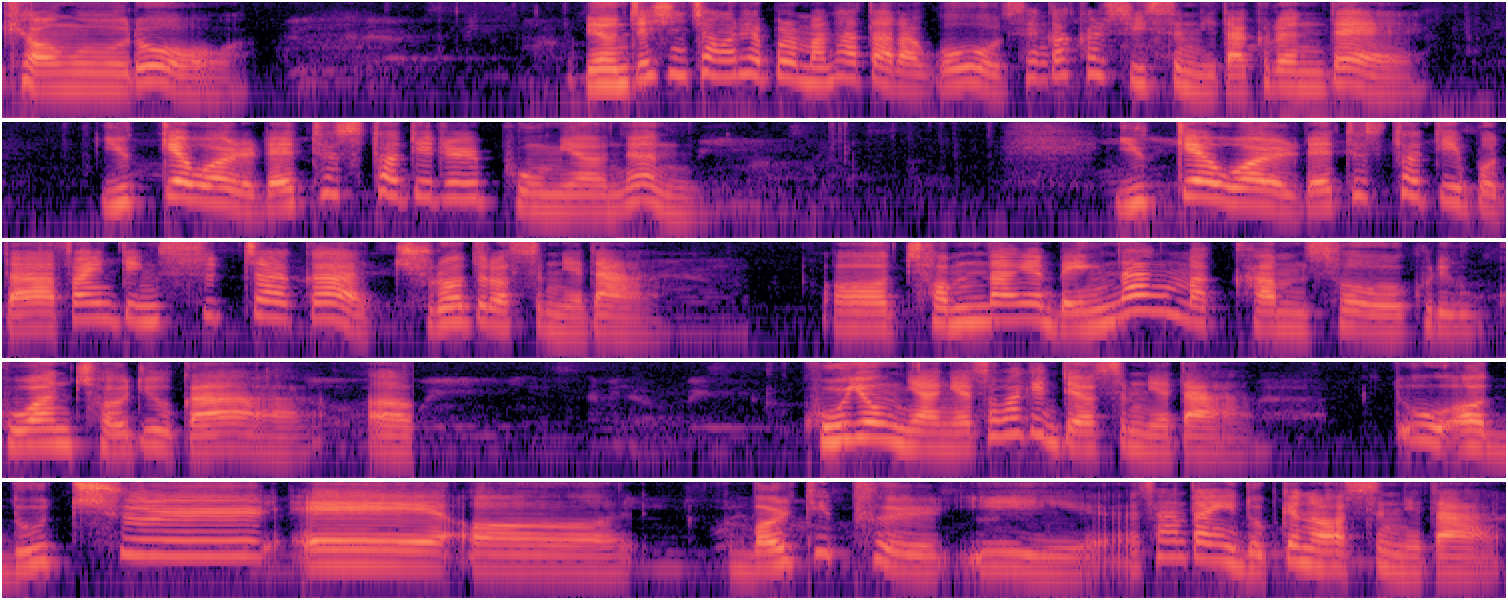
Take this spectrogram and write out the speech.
경우로 면제 신청을 해볼 만하다라고 생각할 수 있습니다. 그런데 6개월 rat study를 보면은 6개월 rat study보다 finding 숫자가 줄어들었습니다. 어, 정낭의 맥락막 감소 그리고 고환 저류가 어, 고용량에서 확인되었습니다. 또 어, 노출의 어, multiple이 상당히 높게 나왔습니다.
